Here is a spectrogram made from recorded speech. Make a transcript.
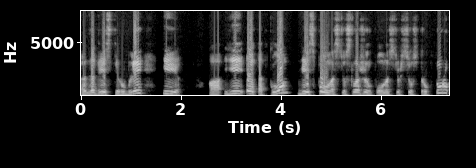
э, за 200 рублей, и а, ей этот клон весь полностью сложил полностью всю структуру,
